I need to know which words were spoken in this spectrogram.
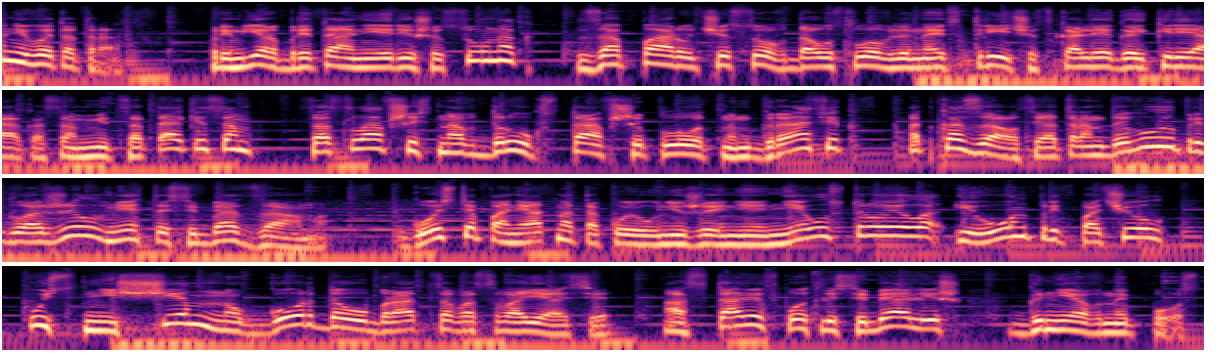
не в этот раз. Премьер Британии Риши Сунак за пару часов до условленной встречи с коллегой Кириакосом Мицатакисом, сославшись на вдруг ставший плотным график, отказался от рандеву и предложил вместо себя зама. Гостя, понятно, такое унижение не устроило, и он предпочел, пусть ни с чем, но гордо убраться во свояси, оставив после себя лишь гневный пост.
